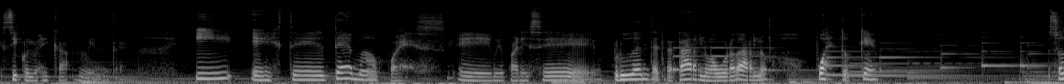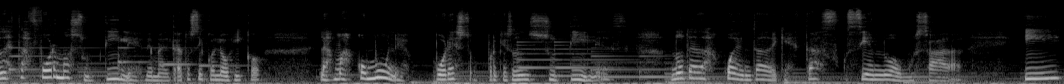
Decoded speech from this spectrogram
psicológicamente. Y este tema pues eh, me parece prudente tratarlo, abordarlo, puesto que son estas formas sutiles de maltrato psicológico las más comunes por eso, porque son sutiles, no te das cuenta de que estás siendo abusada y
